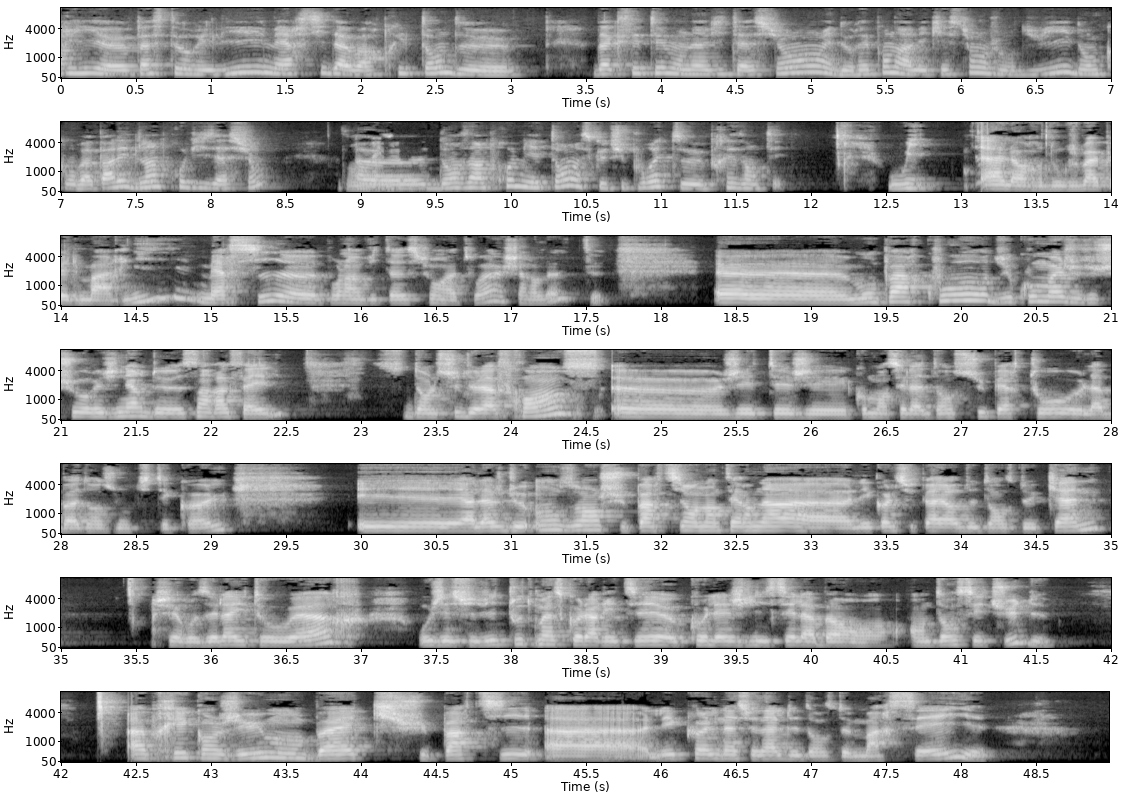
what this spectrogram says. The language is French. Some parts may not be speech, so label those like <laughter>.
Marie euh, Pastorelli, merci d'avoir pris le temps de, d'accepter mon invitation et de répondre à mes questions aujourd'hui. Donc on va parler de l'improvisation. Euh, dans un premier temps, est-ce que tu pourrais te présenter? Oui, alors donc je m'appelle Marie, merci euh, pour l'invitation à toi Charlotte. mon parcours, du coup moi je, je suis originaire de Saint-Raphaël dans le sud de la France. J'ai commencé la danse super tôt là-bas dans une petite école. Et à l'âge de 11 ans, je suis partie en internat à l'école supérieure de danse de Cannes, chez Rosella Hightower, où j'ai suivi toute ma scolarité euh, collège-lycée là-bas en, danse-études. Après, quand j'ai eu mon bac, je suis partie à l'école nationale de danse de Marseille,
